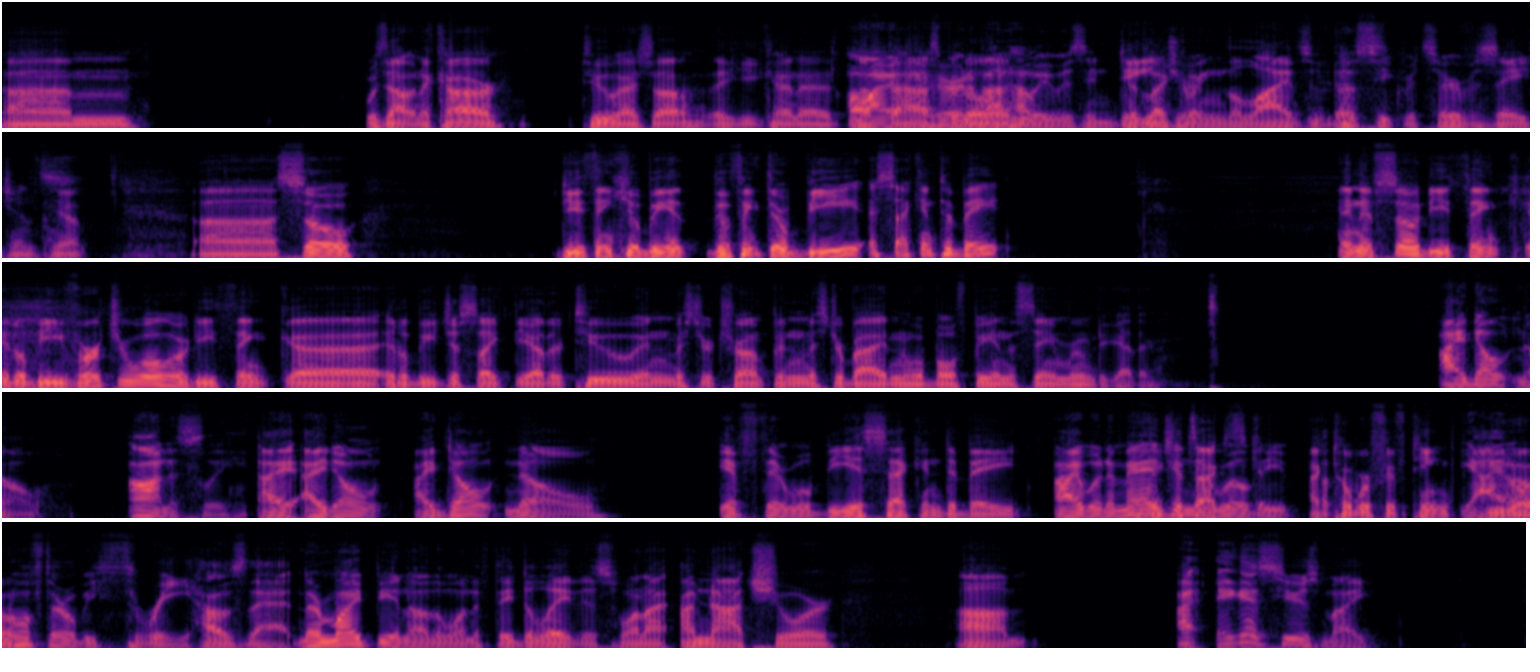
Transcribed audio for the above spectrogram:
Um, was out in a car too. I saw that he kind of Oh, left I, the I heard hospital. about how he was did like endangering the lives of those Secret Service agents. Yep. Uh, so, do you think he'll be? Do you think there'll be a second debate? And if so, do you think it'll be virtual, or do you think uh, it'll be just like the other two, and Mr. Trump and Mr. Biden will both be in the same room together? I don't know. Honestly, I, I don't I don't know if there will be a second debate. I would imagine it's there will be. October fifteenth. Yeah, I don't know? if there will be three. How's that? There might be another one if they delay this one. I, I'm not sure. Um, I, I guess here's my.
